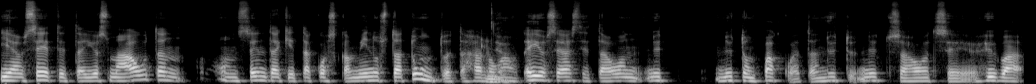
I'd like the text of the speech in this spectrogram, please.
Ja se, että jos mä autan on sen takia, että koska minusta tuntuu, että haluan auttaa. Ei ole se asia, että on, nyt, nyt on pakko, että nyt, nyt sä oot se hyvä,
